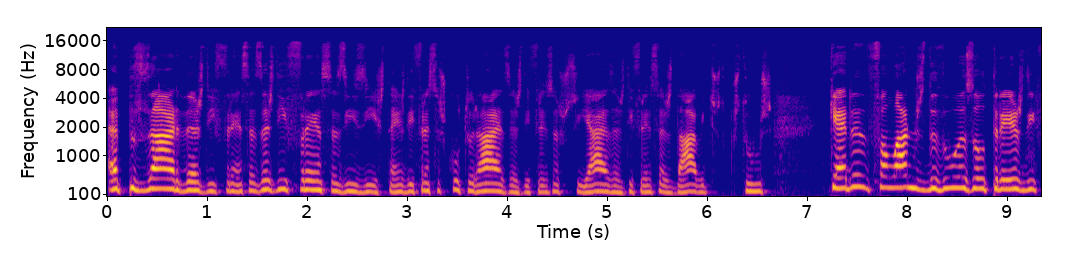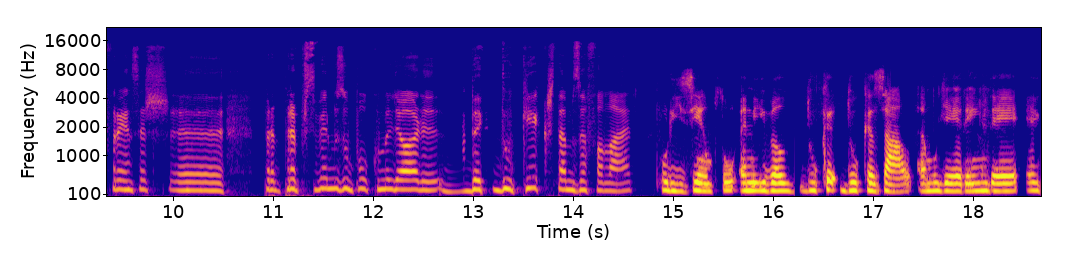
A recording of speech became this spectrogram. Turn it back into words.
apesar das diferenças, as diferenças existem, as diferenças culturais, as diferenças sociais, as diferenças de hábitos, de costumes. Quer falar-nos de duas ou três diferenças uh, para, para, percebermos um pouco melhor de, do que é que estamos a falar? Por exemplo, a nível do, do casal, a mulher ainda é a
